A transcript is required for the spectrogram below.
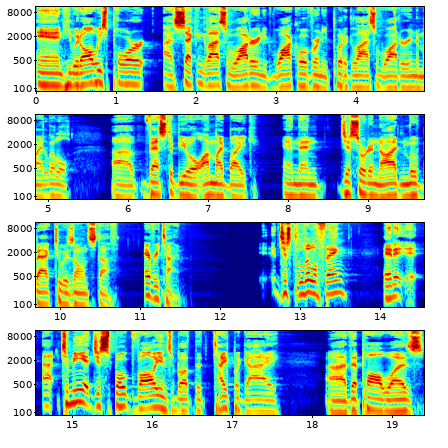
and he would always pour a second glass of water, and he'd walk over and he'd put a glass of water into my little uh, vestibule on my bike, and then just sort of nod and move back to his own stuff every time. Just a little thing, and it, it, uh, to me, it just spoke volumes about the type of guy uh, that Paul was.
